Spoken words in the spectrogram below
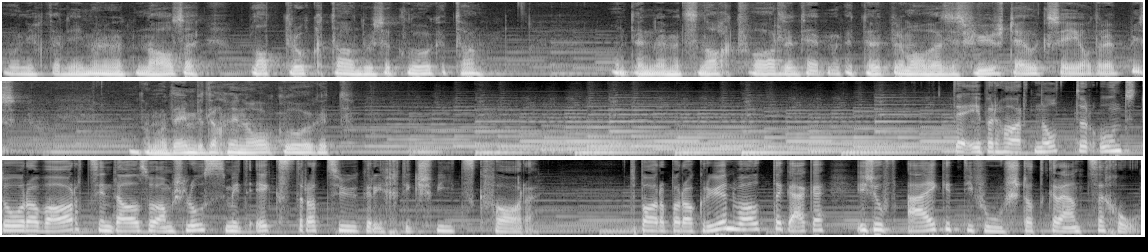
Wo ich dann immer die Nase platt gedrückt habe und rausgeschaut habe. Und dann, wenn wir zur Nacht gefahren sind, hat man jemand mal ein Feuerstell gesehen oder etwas. Und dann haben wir dann wieder ein bisschen nachgeschaut. Der Eberhard Notter und Dora Ward sind also am Schluss mit extra Zügen Richtung Schweiz gefahren. Barbara Grünwald dagegen ist auf eigene Faust an die Grenze gekommen.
